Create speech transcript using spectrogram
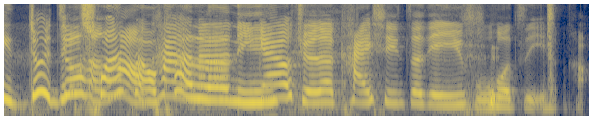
你就已经穿好看啊了，你你应该要觉得开心这件衣服或自己很好看，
